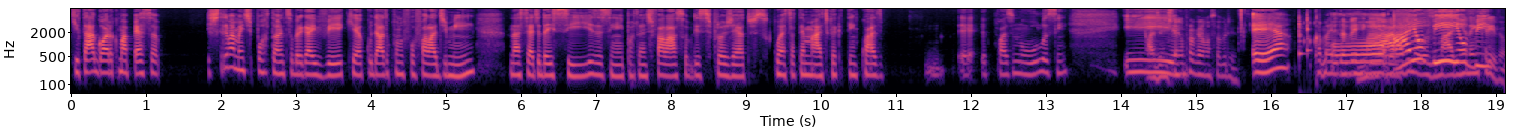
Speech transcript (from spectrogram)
que está agora com uma peça extremamente importante sobre HIV, que é Cuidado Quando For Falar de Mim, na sede das CIS. Assim, é importante falar sobre esses projetos com essa temática que tem quase, é, é quase nulo, assim. E A gente tem um programa sobre isso. é. Com a Marina Oh. Vergueiro. Ah, eu vi, Marina eu é vi. incrível.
